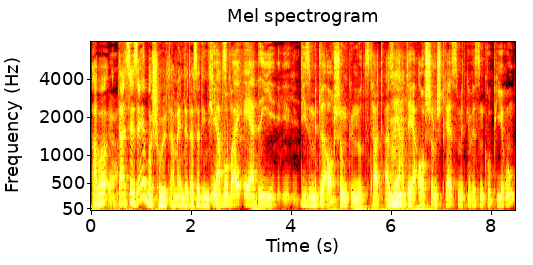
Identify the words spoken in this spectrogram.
aber ja. da ist er selber schuld am Ende, dass er die nicht ja, nutzt. Ja, wobei er die, diese Mittel auch schon genutzt hat. Also mhm. er hatte ja auch schon Stress mit gewissen Gruppierungen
